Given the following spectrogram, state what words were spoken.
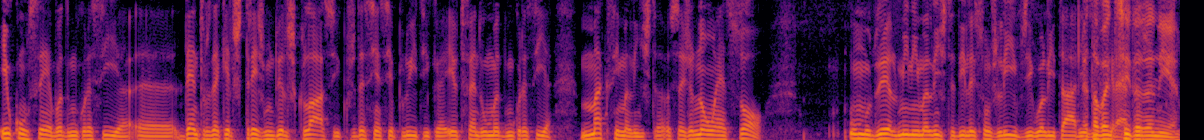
eu concebo a democracia uh, dentro daqueles três modelos clássicos da ciência política. Eu defendo uma democracia maximalista, ou seja, não é só um modelo minimalista de eleições livres, igualitárias. É também de cidadania.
